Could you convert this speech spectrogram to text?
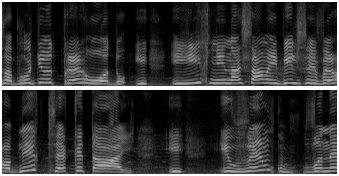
забруднюють природу. І, і їхній найбільший виробник це Китай. І, і взимку вони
